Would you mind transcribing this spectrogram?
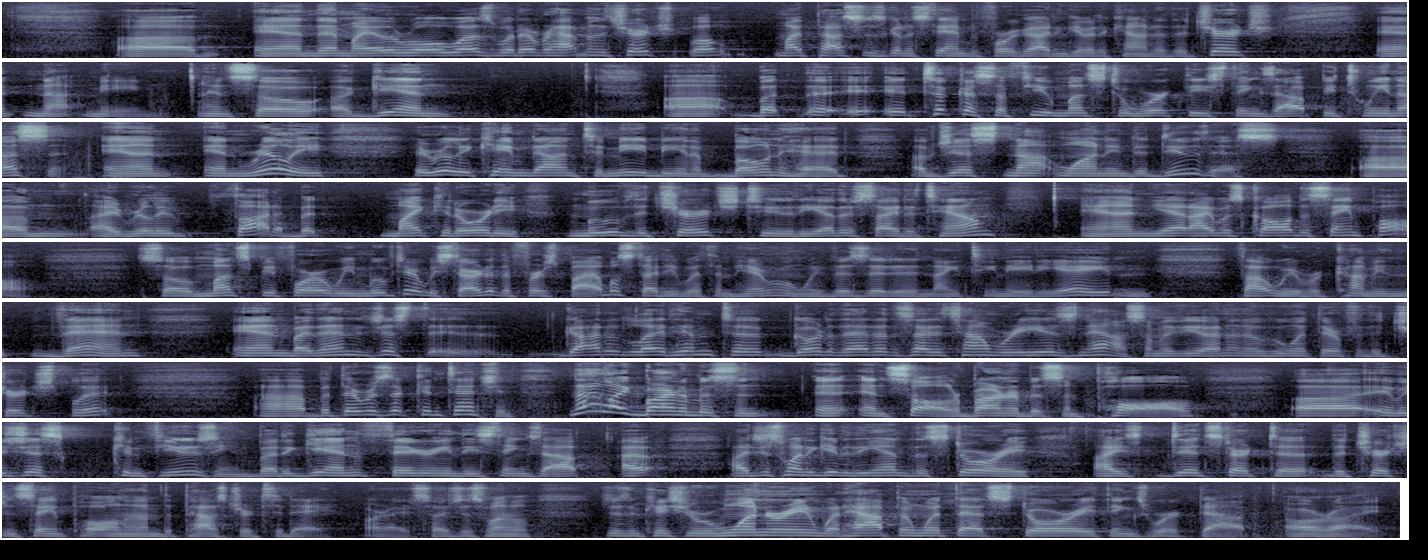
Uh, and then my other role was whatever happened in the church, well, my pastor is going to stand before God and give an account of the church and not me. And so, again, uh, but it, it, took us a few months to work these things out between us, and and really, it really came down to me being a bonehead of just not wanting to do this. Um, I really thought it, but Mike had already moved the church to the other side of town, and yet I was called to St. Paul. So months before we moved here, we started the first Bible study with him here when we visited in 1988, and thought we were coming then. And by then, it just uh, God had led him to go to that other side of town where he is now. Some of you, I don't know who went there for the church split, Uh, but there was a contention. Not like Barnabas and, and, Saul or Barnabas and Paul. Uh, it was just confusing. But again, figuring these things out. I, I just want to give you the end of the story. I did start to, the church in St. Paul, and I'm the pastor today. All right. So I just want to, just in case you were wondering what happened with that story, things worked out. All right.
